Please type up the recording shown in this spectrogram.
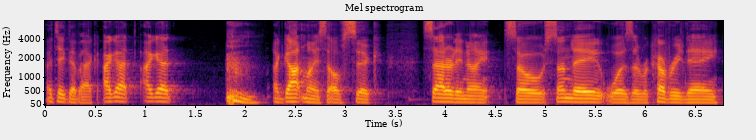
I take that back. I got, I got, I got myself sick Saturday night. So Sunday was a recovery day.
